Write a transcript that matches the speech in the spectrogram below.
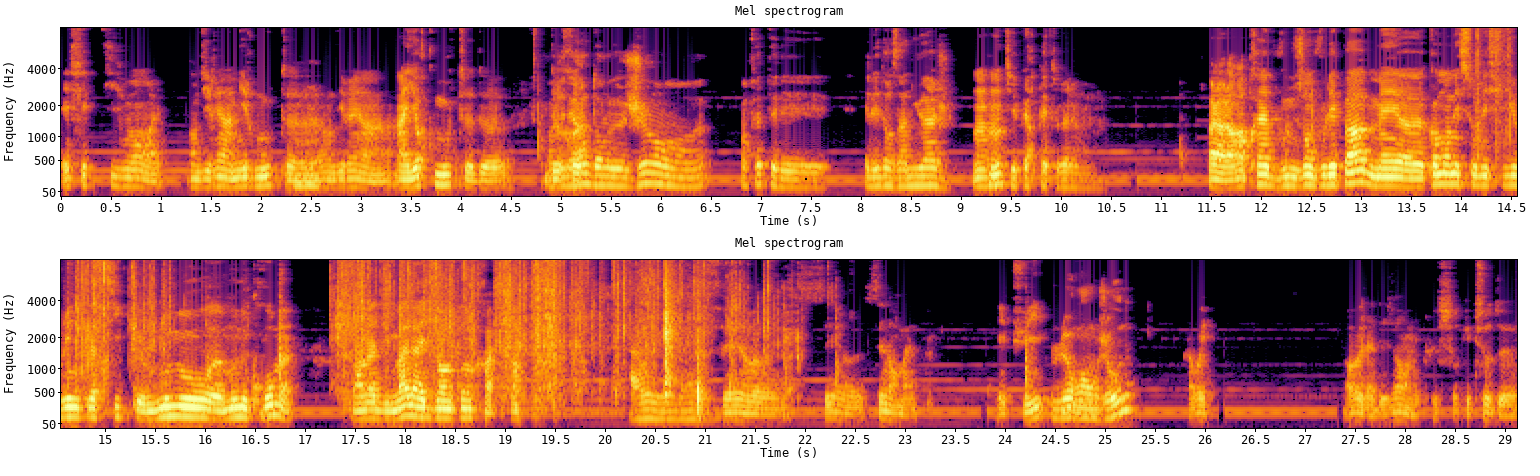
Effectivement, ouais. On dirait un Mirmouth, euh, mhm. on dirait un, un Yorkmouth de. En général, dans le jeu, en, fait, elle est, elle est dans un nuage mhm. qui est perpétuel. Voilà, alors après, vous nous en voulez pas, mais euh, comme on est sur des figurines classiques mono, euh, monochrome, on a du mal à être dans le contraste. Hein. Ah oui, c'est euh, c'est normal. Et puis... Le rang jaune. Ah oui. Ah oui, là déjà, on est plus sur quelque chose de...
